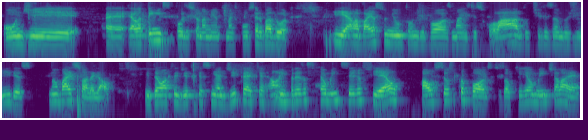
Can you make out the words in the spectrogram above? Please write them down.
onde é, ela tem esse posicionamento mais conservador, e ela vai assumir um tom de voz mais descolado, utilizando gírias, não vai soar legal. Então, acredito que assim a dica é que a empresa realmente seja fiel aos seus propósitos, ao que realmente ela é.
